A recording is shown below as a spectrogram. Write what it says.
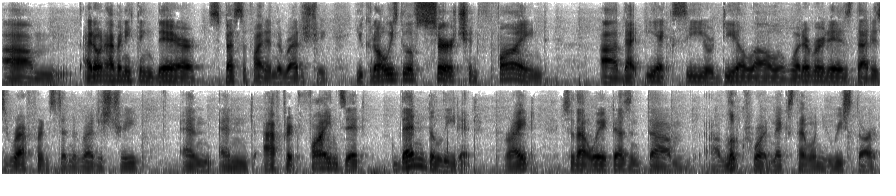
um, I don't have anything there specified in the registry. You can always do a search and find uh, that exe or DLL or whatever it is that is referenced in the registry, and and after it finds it, then delete it, right? So that way it doesn't um, uh, look for it next time when you restart.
